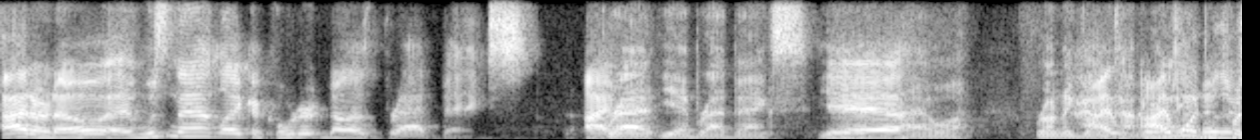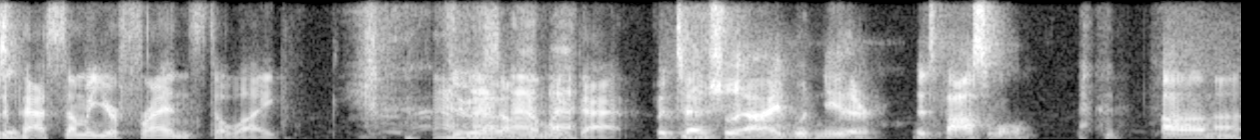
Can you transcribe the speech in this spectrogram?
I don't know. Wasn't that like a quarter? No, that's Brad Banks. Iowa. Brad, yeah, Brad Banks. Yeah, Yeah. Iowa. Running gun I, kind I of. know wouldn't put it a- past some of your friends to like Dude, do something like that. Potentially, I wouldn't either. It's possible. Um, Uh,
